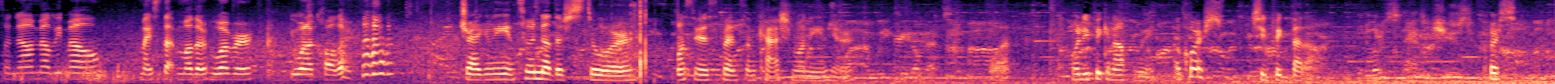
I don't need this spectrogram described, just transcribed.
So now Melly Mel, my stepmother, whoever you want to call her, dragging me into another store. Wants me to spend some cash money in here. What? What are you picking out for me? Of course, she'd pick that out. Of course.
